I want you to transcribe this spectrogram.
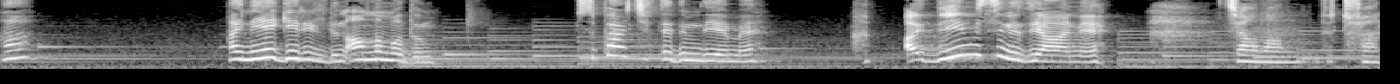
Ha? Ay neye gerildin anlamadım. Süper çift dedim diye mi? Ay değil misiniz yani? Canan, lütfen.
